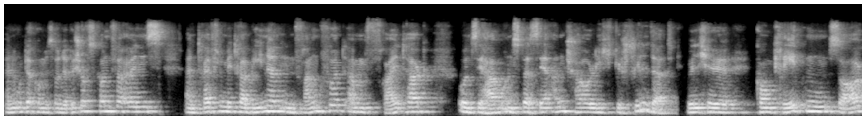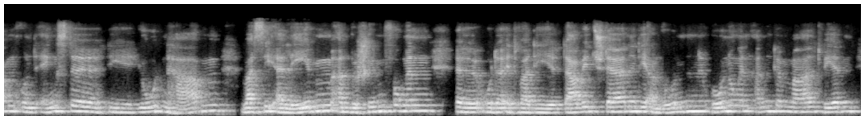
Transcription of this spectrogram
eine Unterkommission der Bischofskonferenz, ein Treffen mit Rabbinern in Frankfurt am Freitag. Und sie haben uns das sehr anschaulich geschildert, welche konkreten Sorgen und Ängste die Juden haben, was sie erleben an Beschimpfungen äh, oder etwa die Davidsterne, die an Wohnungen angemalt werden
